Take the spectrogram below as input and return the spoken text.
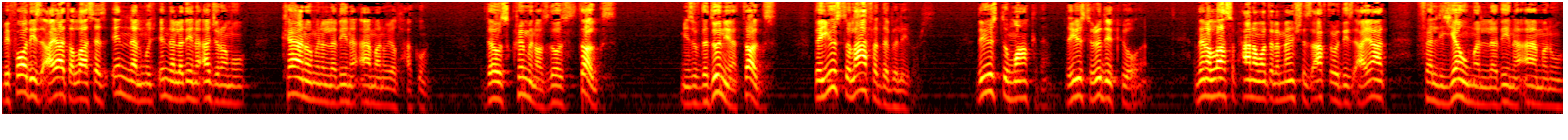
Before these ayat, Allah says, إِنَّ الَّذِينَ أَجْرَمُوا كَانُوا مِنَ الَّذِينَ آمَنُوا يَضْحَكُونَ Those criminals, those thugs, means of the dunya, thugs, they used to laugh at the believers. They used to mock them. They used to ridicule them. And then Allah subhanahu wa ta'ala mentions after these ayat, فَالْيَوْمَ الَّذِينَ آمَنُوا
